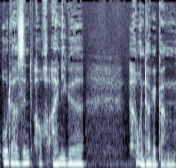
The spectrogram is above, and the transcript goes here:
oder sind auch einige äh, untergegangen?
